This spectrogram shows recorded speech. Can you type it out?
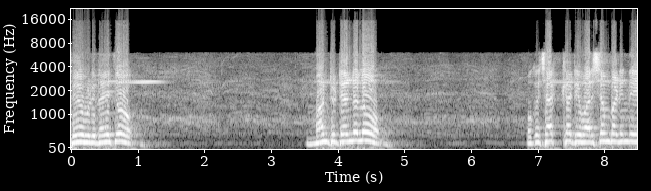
దేవుడి దయతో మంటు టెండలో ఒక చక్కటి వర్షం పడింది.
